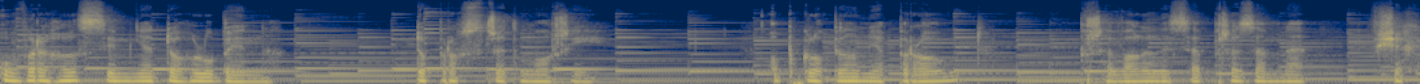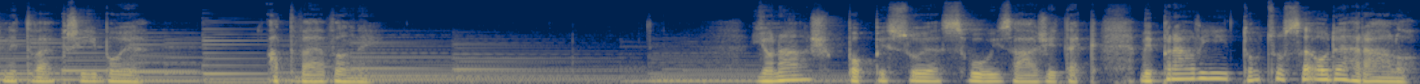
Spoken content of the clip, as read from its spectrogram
Uvrhl si mě do hlubin, do prostřed moří. Obklopil mě proud, převalily se přeze mne všechny tvé příboje a tvé vlny. Jonáš popisuje svůj zážitek, vypráví to, co se odehrálo.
